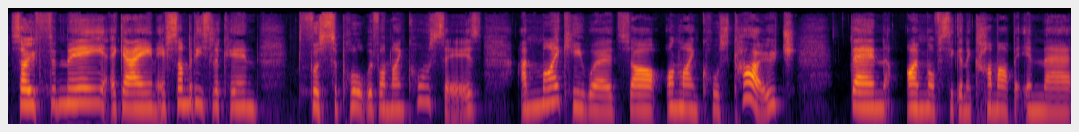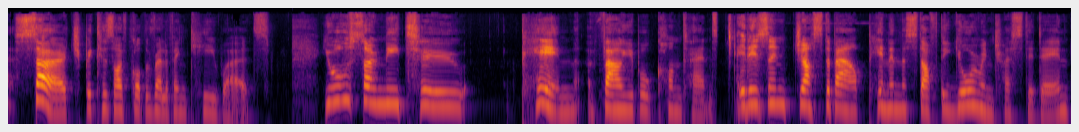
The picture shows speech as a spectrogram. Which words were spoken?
So, for me, again, if somebody's looking for support with online courses and my keywords are online course coach, then I'm obviously going to come up in their search because I've got the relevant keywords. You also need to pin valuable content. It isn't just about pinning the stuff that you're interested in.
